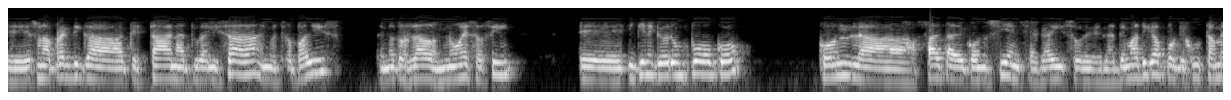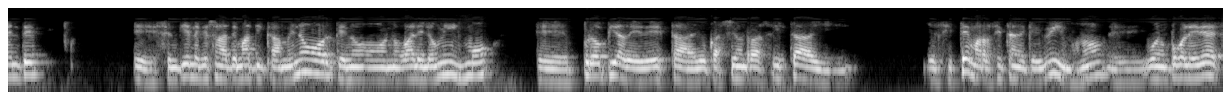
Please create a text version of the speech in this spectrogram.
Eh, es una práctica que está naturalizada en nuestro país, en otros lados no es así, eh, y tiene que ver un poco con la falta de conciencia que hay sobre la temática, porque justamente eh, se entiende que es una temática menor, que no, no vale lo mismo, propia de, esta educación racista y, el sistema racista en el que vivimos, ¿no? bueno, un poco la idea es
